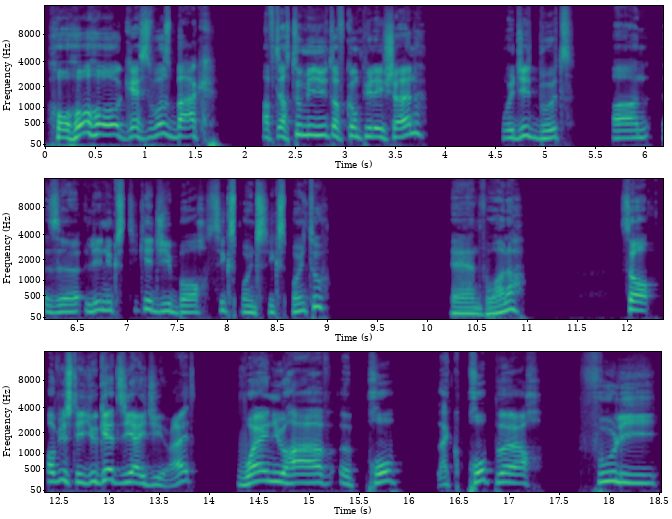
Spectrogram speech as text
Ho ho ho, guess who's back? After 2 minutes of compilation, we did boot on the Linux TKG board 6.6.2. And voila. So obviously you get the idea, right? When you have a pro like proper, fully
